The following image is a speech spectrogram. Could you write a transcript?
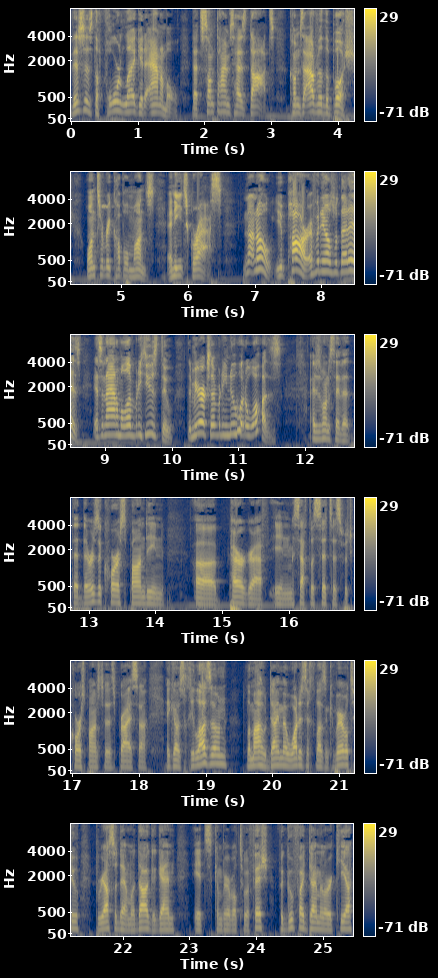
This is the four legged animal that sometimes has dots, comes out of the bush once every couple months, and eats grass. No, no, you par. Everybody knows what that is. It's an animal everybody's used to. The Murex, everybody knew what it was. I just want to say that, that there is a corresponding uh, paragraph in Tzitzis, which corresponds to this brisa. It goes, Chilazon lamahu daima. What is the chilazon comparable to? Briasa dam ladag. Again, it's comparable to a fish. Vegufai daima larikia.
